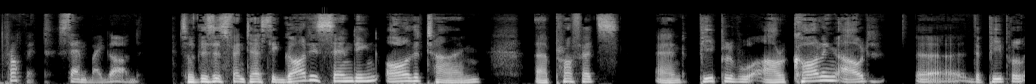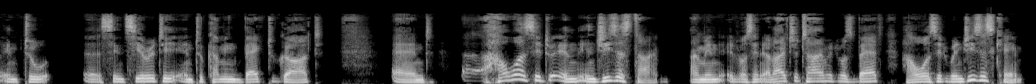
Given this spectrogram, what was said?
prophet sent by God. So this is fantastic. God is sending all the time uh, prophets and people who are calling out uh, the people into uh, sincerity, into coming back to God. And uh, how was it in, in Jesus' time? I mean, it was in Elijah time, it was bad. How was it when Jesus came?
